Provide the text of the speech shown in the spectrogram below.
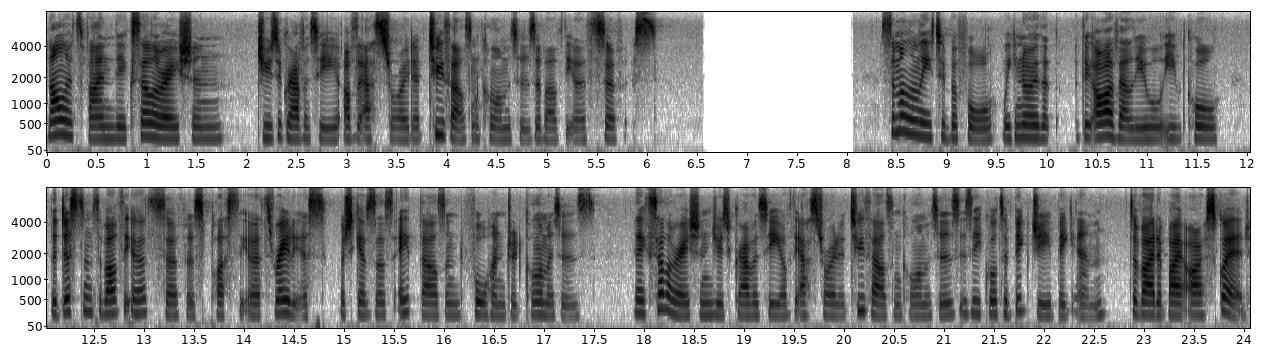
Now let's find the acceleration due to gravity of the asteroid at 2,000 kilometers above the Earth's surface. Similarly to before, we know that the r value will equal the distance above the Earth's surface plus the Earth's radius, which gives us 8,400 kilometers. The acceleration due to gravity of the asteroid at 2,000 kilometers is equal to big G big M divided by r squared.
